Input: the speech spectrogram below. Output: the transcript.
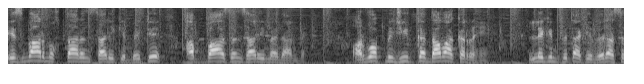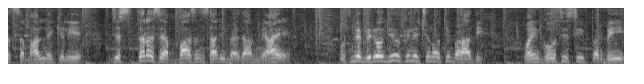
इस बार मुख्तार अंसारी के बेटे अब्बास अंसारी मैदान में और वो अपनी जीत का दावा कर रहे हैं। लेकिन पिता की विरासत संभालने के लिए जिस तरह से अब्बास अंसारी मैदान में आए, उसने विरोधियों के लिए चुनौती बढ़ा दी वहीं घोसी सीट पर भी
